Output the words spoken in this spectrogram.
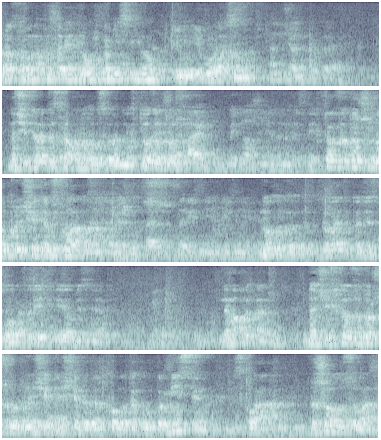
Просто вона повторює другу комісію і восьму. Та нічого не повторяє. Значить, давайте ставимо на голосування. Хто за те, що- має відношення до інвестицій. хто за те, щоб включити в склад? Це, це різні, різні. Ну, е, давайте тоді слово беріть і об'ясняйте. Нема питань? Значить, хто за те, щоб включити ще додаткову таку комісію склад? Прошу голосувати.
